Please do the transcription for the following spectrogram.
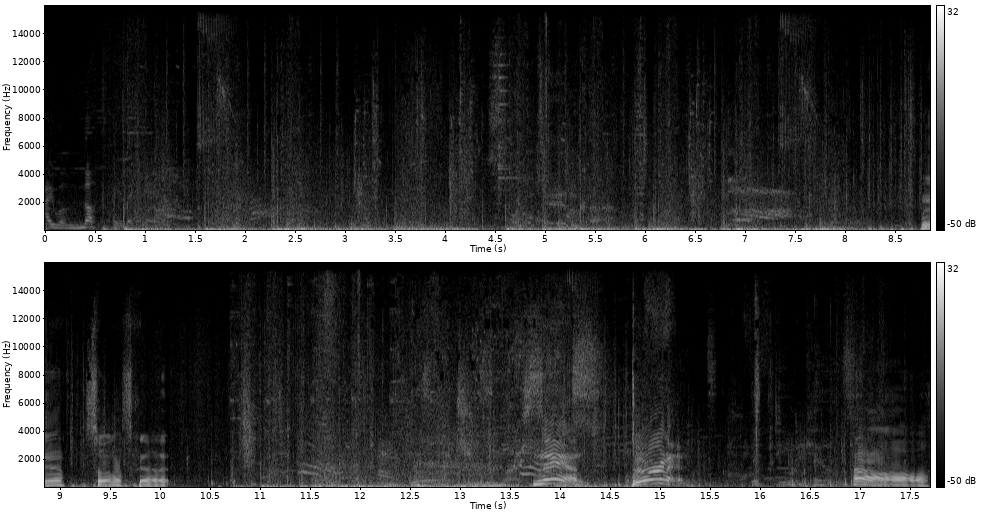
I will not fail again. Yeah, someone else got it. Man! Burn it! Oh.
